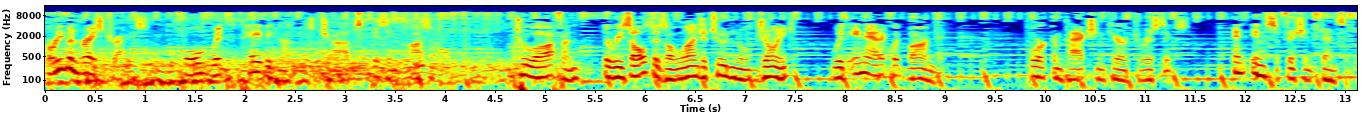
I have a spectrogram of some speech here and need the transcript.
or even racetracks, full-width paving on these jobs is impossible. Too often, the result is a longitudinal joint with inadequate bonding, poor compaction characteristics, and insufficient density.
